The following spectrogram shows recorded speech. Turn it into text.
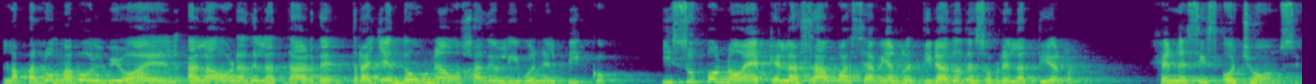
La paloma volvió a él a la hora de la tarde trayendo una hoja de olivo en el pico y supo Noé que las aguas se habían retirado de sobre la tierra. Génesis 8:11.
